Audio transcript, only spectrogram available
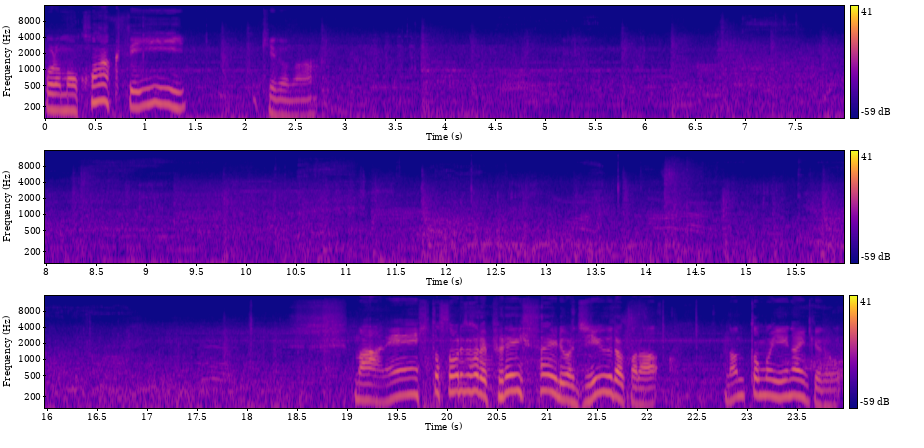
これもう来なくていいけどな。まあね人それぞれプレイスタイルは自由だから何とも言えないけど。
